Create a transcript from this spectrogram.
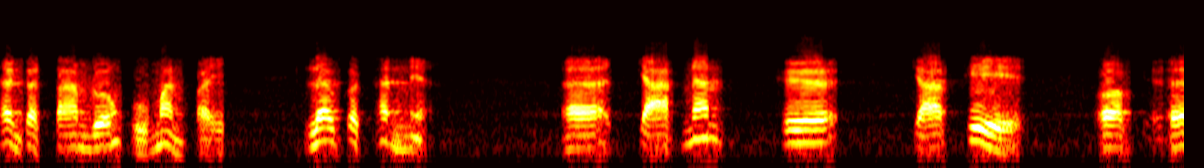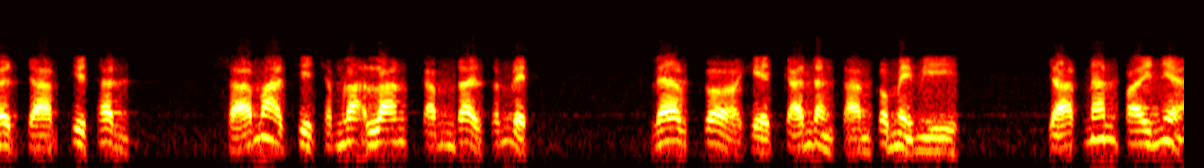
ท่านก็ตามหลวงปู่มั่นไป แล้วก็ท่านเนี่ยจากนั้นคือจากที่ออกจากที่ท่านสามารถที่ชำระล้างกรรมได้สำเร็จ แล้วก็เหตุการณ์ต่างๆก็ไม่มี จากนั้นไปเนี่ย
